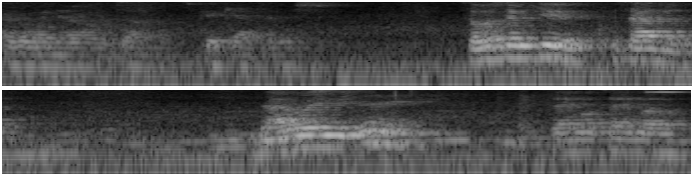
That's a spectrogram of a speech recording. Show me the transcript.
I, I go in there all the time. It's good catfish. So what's new with you? What's happening? That way we did it. Same old, same old.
